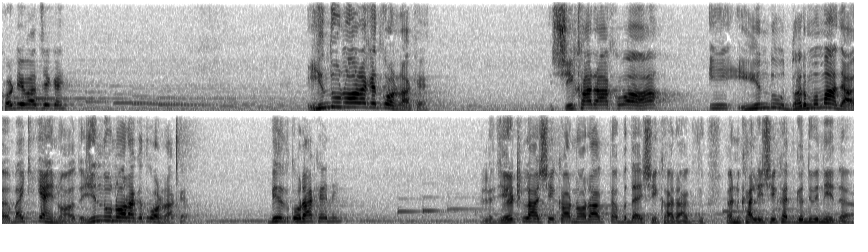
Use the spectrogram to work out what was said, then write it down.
ખોટી વાત છે કઈ? હિન્દુ ન રાખે તો કોણ રાખે? શિખા રાખવા એ હિન્દુ ધર્મમાં જ આવે, બાકી ક્યાંય ન આવે. તો હિન્દુ ન રાખે તો કોણ રાખે? બીજું કોઈ રાખે નહીં. એટલે જેટલા શિખા ન રાખતા બધા શિખા રાખજો. અને ખાલી શિખા જ ગદવી નહીં થાય.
